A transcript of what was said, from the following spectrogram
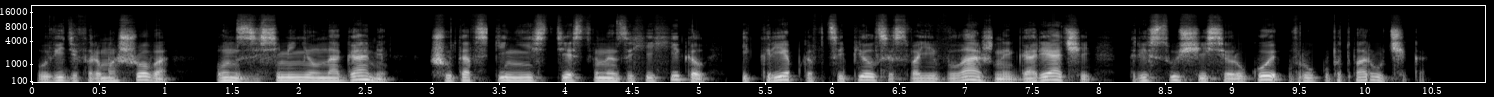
Увидев Ромашова, он засеменил ногами, Шутовски неестественно захихикал и крепко вцепился своей влажной, горячей, трясущейся рукой в руку подпоручика.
